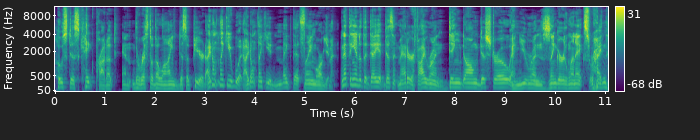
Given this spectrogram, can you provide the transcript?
Hostess cake product and the rest of the line disappeared. I don't think you would. I don't think you'd make that same argument. And at the end of the day, it doesn't matter if I run Ding Dong distro and you run Zinger Linux, right?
